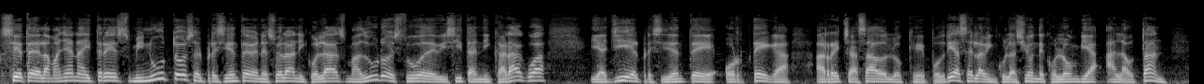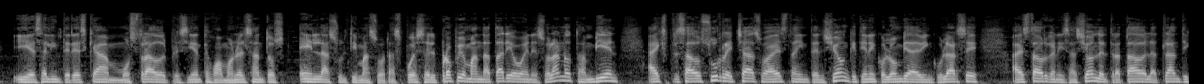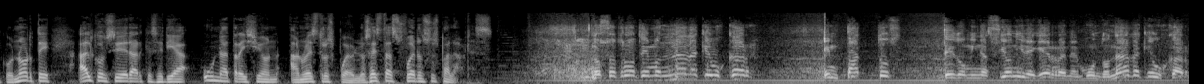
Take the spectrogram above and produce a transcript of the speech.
Siete de la mañana y tres minutos. El presidente de Venezuela, Nicolás Maduro, estuvo de visita en Nicaragua y allí el presidente Ortega ha rechazado lo que podría ser la vinculación de Colombia a la OTAN y es el interés que ha mostrado el presidente Juan Manuel Santos en las últimas horas. Pues el propio mandatario venezolano también ha expresado su rechazo a esta intención que tiene Colombia de vincularse a esta organización del Tratado del Atlántico Norte al considerar que sería una traición a nuestros pueblos. Estas fueron sus palabras. Nosotros no tenemos nada que buscar en pactos de dominación y de guerra en el mundo, nada que buscar.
